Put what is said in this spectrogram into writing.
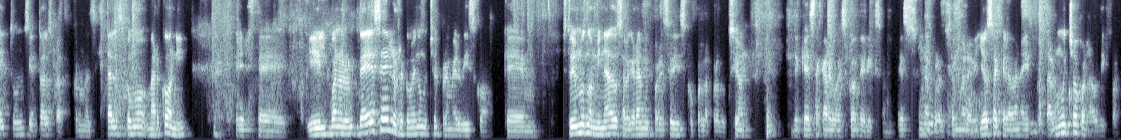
iTunes y en todas las plataformas digitales como Marconi. Este, y bueno, de ese les recomiendo mucho el primer disco, que estuvimos nominados al Grammy por ese disco, por la producción, de que es a cargo de Scott Erickson. Es una producción maravillosa que la van a disfrutar mucho con audífonos.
